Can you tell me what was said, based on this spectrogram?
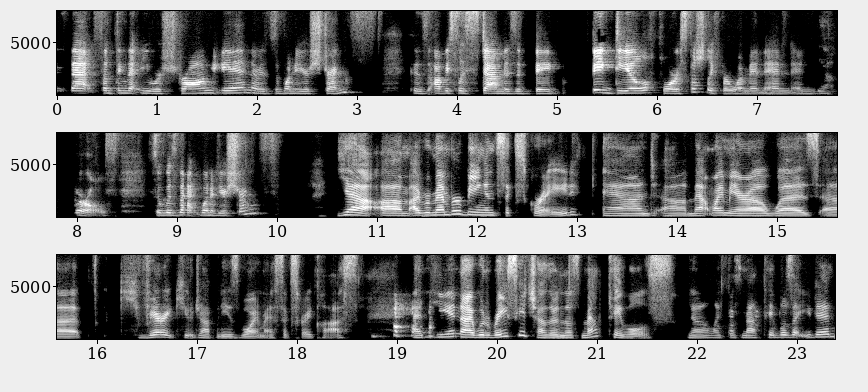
is that something that you were strong in, or is one of your strengths? Because obviously STEM is a big, big deal for, especially for women and, and yeah. girls. So was that one of your strengths? Yeah, um, I remember being in sixth grade, and uh, Matt Wymera was uh, very cute Japanese boy in my sixth grade class. and he and I would race each other in those math tables, you know, like those math tables that you did.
